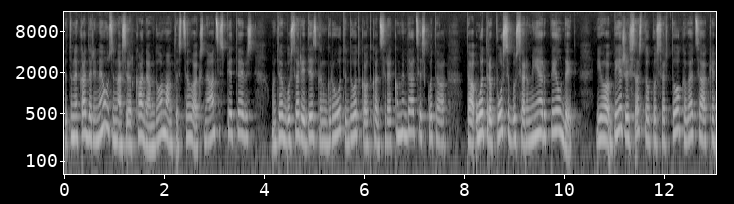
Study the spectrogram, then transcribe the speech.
tad tu nekad arī neuzzināsi, ar kādām domām tas cilvēks nācis pie tevis. Un tev būs arī diezgan grūti dot kaut kādas rekomendācijas, ko tā, tā otra puse būs ar mieru pildīt. Jo bieži es sastopos ar to, ka vecāki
